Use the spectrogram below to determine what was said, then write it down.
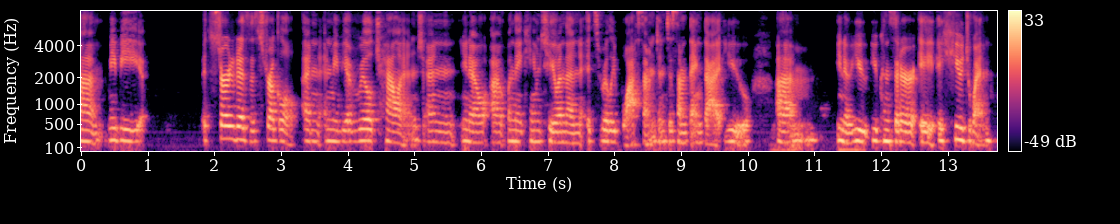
um, maybe it started as a struggle and, and maybe a real challenge and you know uh, when they came to you and then it's really blossomed into something that you um, you know you you consider a, a huge win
